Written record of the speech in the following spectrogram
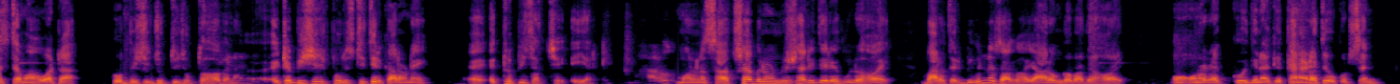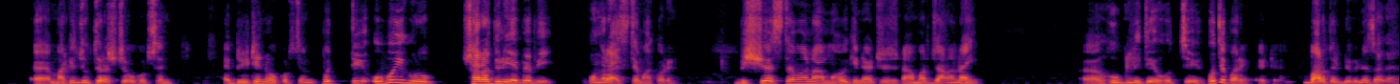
ইজতেমা হওয়াটা খুব বেশি যুক্তিযুক্ত হবে না। এটা বিশেষ পরিস্থিতির কারণে একটু পিছাচ্ছে এই আর কি। মৌলানা সাদ সাহেবের অনুসারীদের এগুলো হয় ভারতের বিভিন্ন জায়গা হয় আরঙ্গাবাদে হয়। ওনারা কয়েকদিন আগে কানাডাতেও করছেন মার্কিন যুক্তরাষ্ট্রেও করছেন ব্রিটেনেও করছেন। প্রত্যেক, উভয় গ্রুপ সারা দুনিয়া ব্যাপী ওনারা ইজতেমা করেন। বিশ্ব ইজতেমা নাম হয় কিনা সেটা আমার জানা নাই। হুগলিতে হচ্ছে, হতে পারে এটা, ভারতের বিভিন্ন জায়গায়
